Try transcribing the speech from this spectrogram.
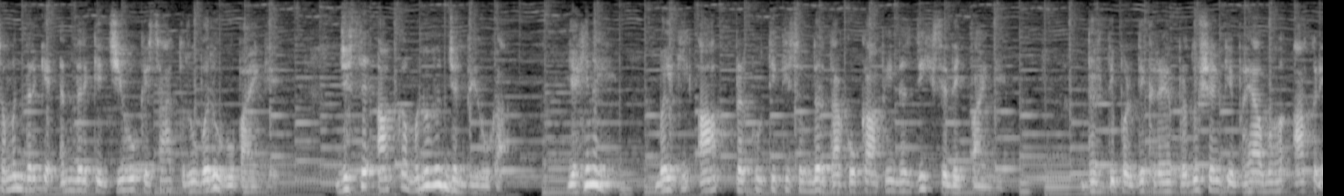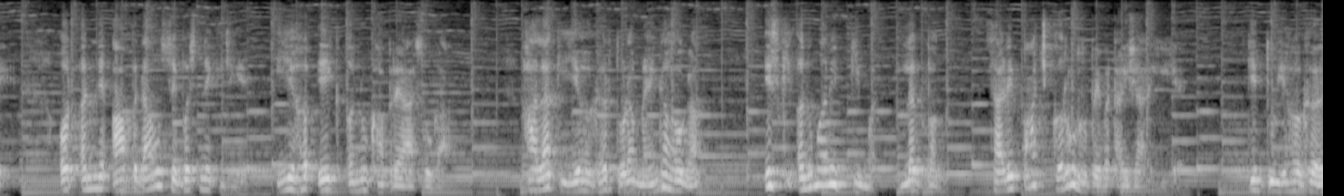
समंदर के अंदर के जीवों के साथ रूबरू हो पाएँगे, जिससे आपका मनोरंजन भी होगा। यही नहीं, बल्कि आप प्रकृति की सुंदरता को काफ़ी नज़दीक से देख पाएँगे। धरती पर दिख रहे प्रदूषण के भयावह आंकड़े और अन्य आपदाओं से बचने के लिए यह एक अनोखा प्रयास होगा। हालाँकि यह घर थोड़ा महँगा होगा। इसकी अनुमानित कीमत लगभग साढ़े पाँच करोड़ रुपए बताई जा रही है। किंतु यह घर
